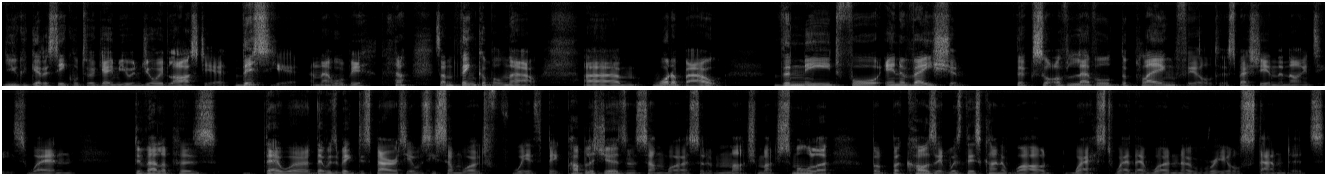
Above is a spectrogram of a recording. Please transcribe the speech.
you could get a sequel to a game you enjoyed last year this year, and that would be, it's unthinkable now. Um, what about the need for innovation that sort of leveled the playing field, especially in the 90s when developers there were there was a big disparity. Obviously some worked with big publishers and some were sort of much much smaller. But because it was this kind of wild west where there were no real standards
